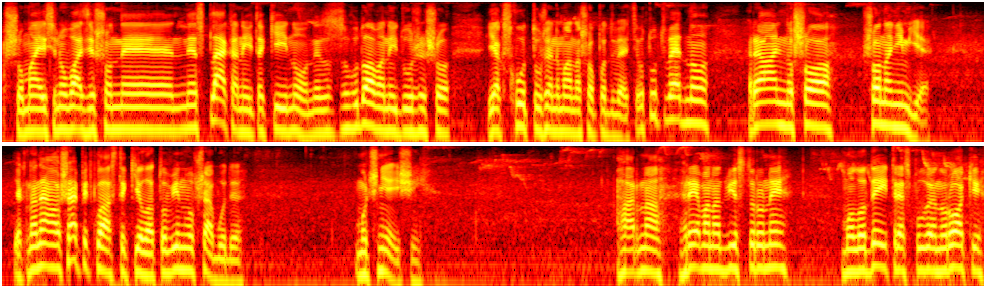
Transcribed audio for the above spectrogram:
Що мається на увазі, що не, не сплеканий такий, ну, не згодований дуже, що як схуд, то вже нема на що подивитися. Отут видно реально, що, що на нім є. Як на нього ще підкласти кіла, то він взагалі буде мощніший. Гарна грива на дві сторони, молодий, 3,5 роки.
